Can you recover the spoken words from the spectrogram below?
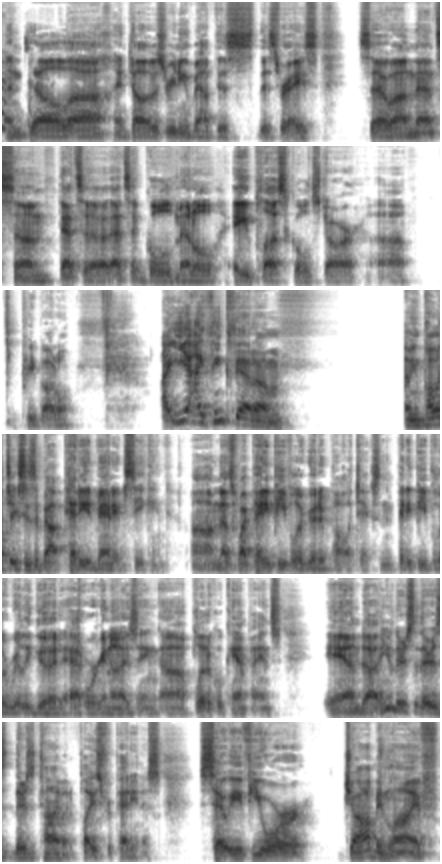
until uh, until I was reading about this this race. So um, that's um, that's a that's a gold medal, A plus gold star uh, prebuttal. yeah, I think that um, I mean politics is about petty advantage seeking. Um, that's why petty people are good at politics, and petty people are really good at organizing uh, political campaigns. And uh, you know, there's there's there's a time and a place for pettiness. So if your job in life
